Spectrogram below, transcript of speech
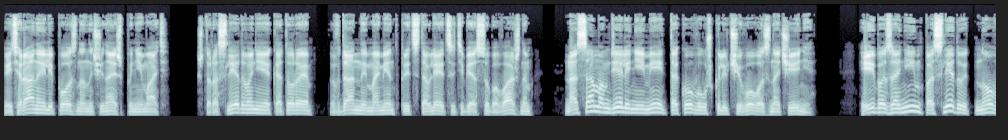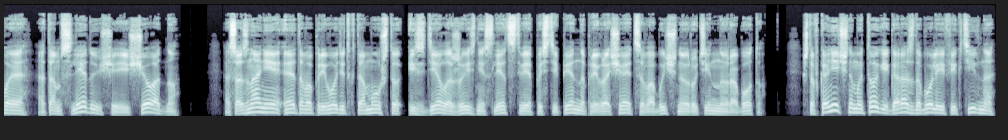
Ведь рано или поздно начинаешь понимать, что расследование, которое в данный момент представляется тебе особо важным, на самом деле не имеет такого уж ключевого значения. Ибо за ним последует новое, а там следующее, еще одно. Осознание этого приводит к тому, что из дела жизни следствие постепенно превращается в обычную рутинную работу, что в конечном итоге гораздо более эффективно,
